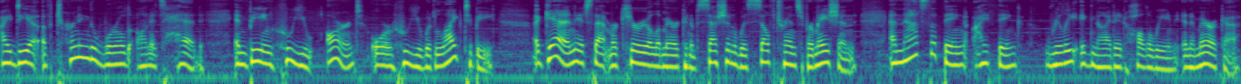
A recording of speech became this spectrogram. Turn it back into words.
idea of turning the world on its head and being who you aren't or who you would like to be. Again, it's that mercurial American obsession with self transformation. And that's the thing I think really ignited Halloween in America.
